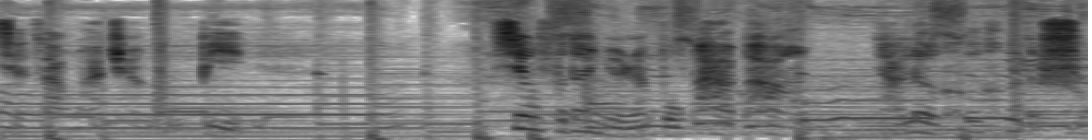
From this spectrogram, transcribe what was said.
现在完全不必。幸福的女人不怕胖，她乐呵呵地说，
